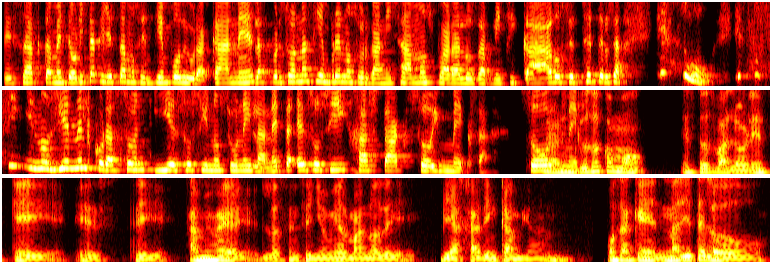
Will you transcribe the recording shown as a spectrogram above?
Exactamente, ahorita que ya estamos en tiempo de huracanes, las personas siempre nos organizamos para los damnificados, etcétera. O sea, eso, eso sí nos llena el corazón y eso sí nos une y la neta, eso sí, hashtag soy mexa. Soy Incluso como estos valores que este a mí me los enseñó mi hermano de viajar en camión. O sea que nadie te lo,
